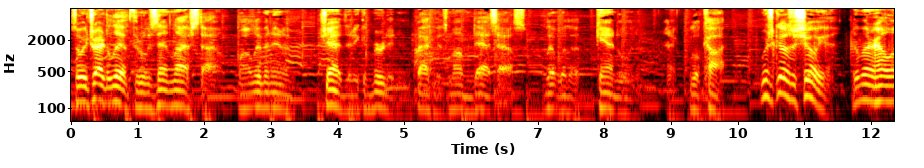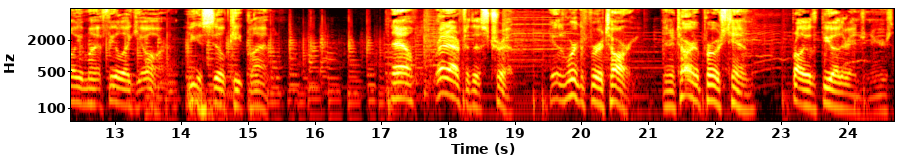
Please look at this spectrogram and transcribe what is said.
So he tried to live through a Zen lifestyle while living in a shed that he converted in the back of his mom and dad's house, lit with a candle and a, and a little cot. Which goes to show you, no matter how low you might feel like you are, you can still keep climbing. Now, right after this trip, he was working for Atari, and Atari approached him, probably with a few other engineers,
